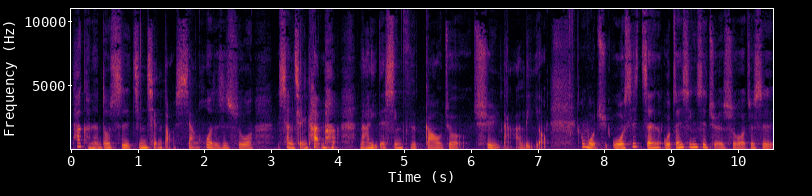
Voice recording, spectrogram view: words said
他可能都是金钱导向，或者是说向前看嘛，哪里的薪资高就去哪里哦。我觉我是真，我真心是觉得说，就是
